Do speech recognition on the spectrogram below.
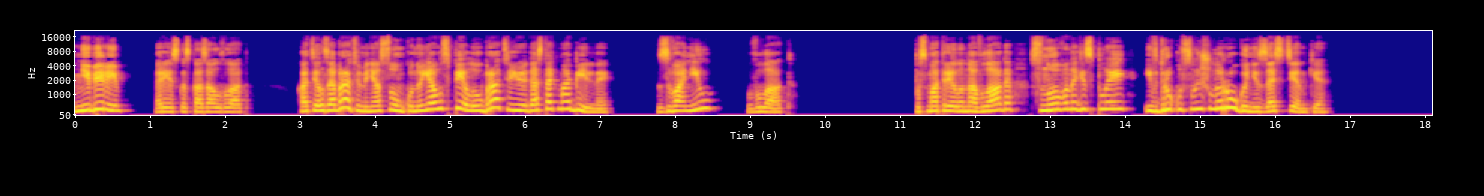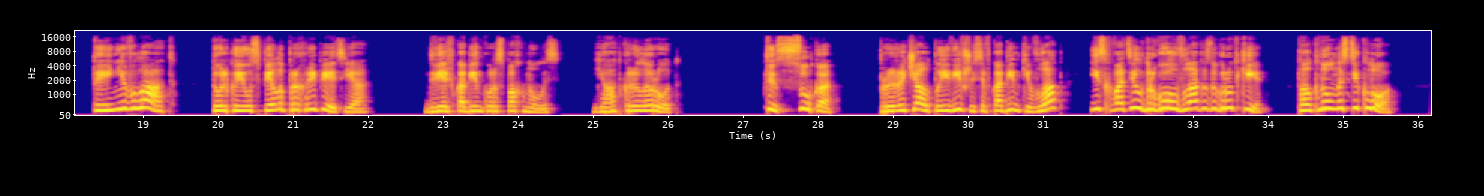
«Не бери», — резко сказал Влад. Хотел забрать у меня сумку, но я успела убрать ее и достать мобильный. Звонил Влад. Посмотрела на Влада, снова на дисплей и вдруг услышала ругань из-за стенки. «Ты не Влад!» — только и успела прохрипеть я. Дверь в кабинку распахнулась. Я открыла рот. «Ты сука!» — прорычал появившийся в кабинке Влад и схватил другого Влада за грудки, толкнул на стекло.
